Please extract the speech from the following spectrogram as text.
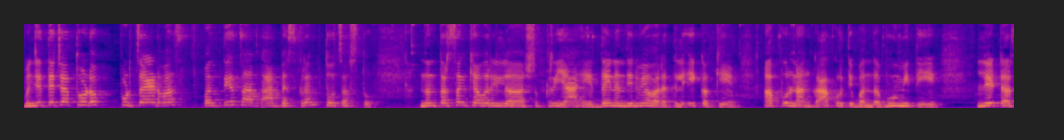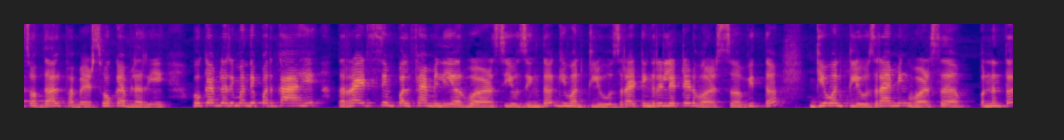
म्हणजे त्याच्यात थोडं पुढचं ॲडव्हान्स पण तेच अभ्यासक्रम तोच असतो. नंतर संख्यावरील क्रिया आहेत दैनंदिन व्यवहारातील एकके अपूर्णांक आकृतीबंध भूमिती letters of the alphabets vocabulary होकॅबलरीमध्ये पण काय आहे? तर write simple familiar words using the given clues writing related words with the given clues rhyming words नंतर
